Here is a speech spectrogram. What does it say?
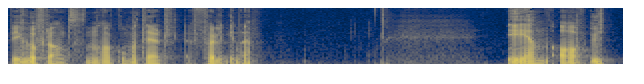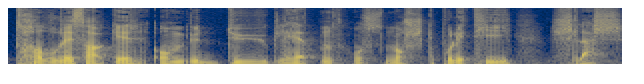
Viggo Fransen har kommentert følgende. En av utallige saker om udugeligheten hos norsk politi slash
